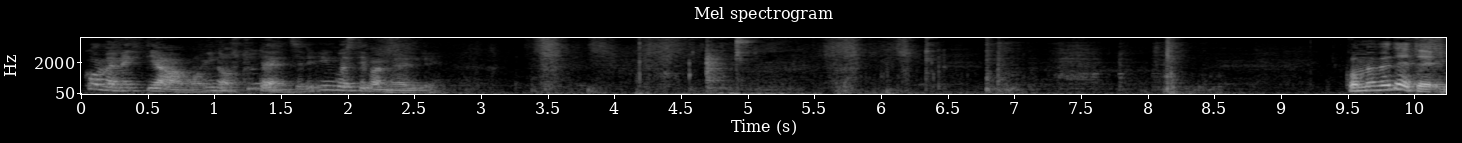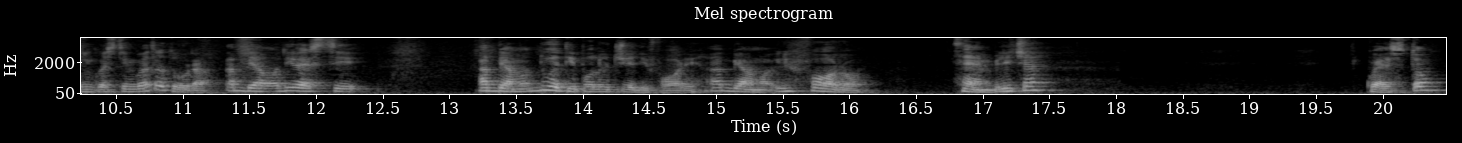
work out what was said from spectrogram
Come mettiamo i nostri utensili in questi pannelli? Come vedete in questa inquadratura abbiamo diversi abbiamo due tipologie di fori. Abbiamo il foro semplice, questo,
